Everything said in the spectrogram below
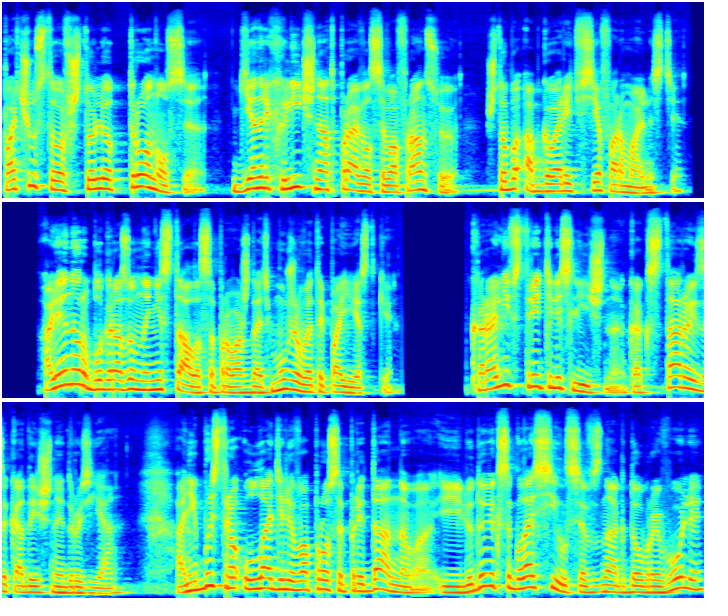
Почувствовав, что лед тронулся, Генрих лично отправился во Францию, чтобы обговорить все формальности. А Леонора благоразумно не стала сопровождать мужа в этой поездке. Короли встретились лично, как старые закадычные друзья. Они быстро уладили вопросы приданного, и Людовик согласился в знак доброй воли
